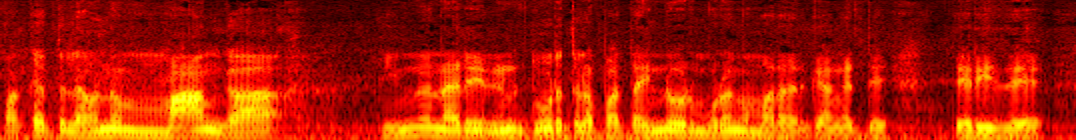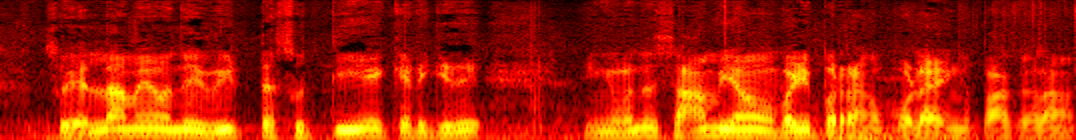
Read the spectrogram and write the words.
பக்கத்தில் வந்து மாங்காய் இன்னும் நிறைய தூரத்தில் பார்த்தா இன்னொரு முருங்கை மரம் இருக்குது அங்கே தெ- தெரியுது. ஸோ எல்லாமே வந்து வீட்டை சுற்றியே கிடைக்குது. இங்கே வந்து சாமியாகவும் வழிபடுறாங்க போல் இங்கே பார்க்கலாம்.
